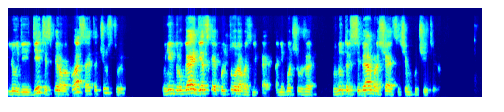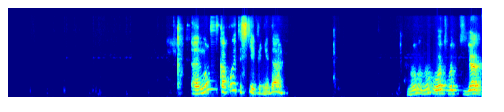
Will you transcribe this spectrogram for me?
люди. И дети с первого класса это чувствуют. У них другая детская культура возникает. Они больше уже внутрь себя обращаются, чем к учителю. Э, ну, в какой-то степени, да. Ну, ну вот, вот я,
